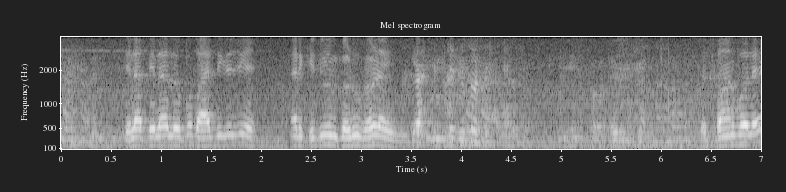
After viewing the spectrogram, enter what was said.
પેલા પેલા લોકો બહાર નીકળે છે અરે ખીચડી કડું ખવડાવ્યું કોણ બોલે?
